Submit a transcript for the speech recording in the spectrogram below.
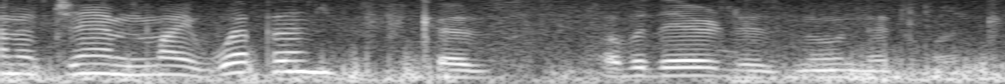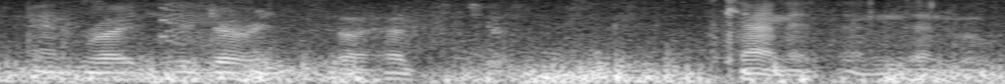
I kinda jammed my weapon because over there there's no network and right here there is so I had to just scan it and then move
